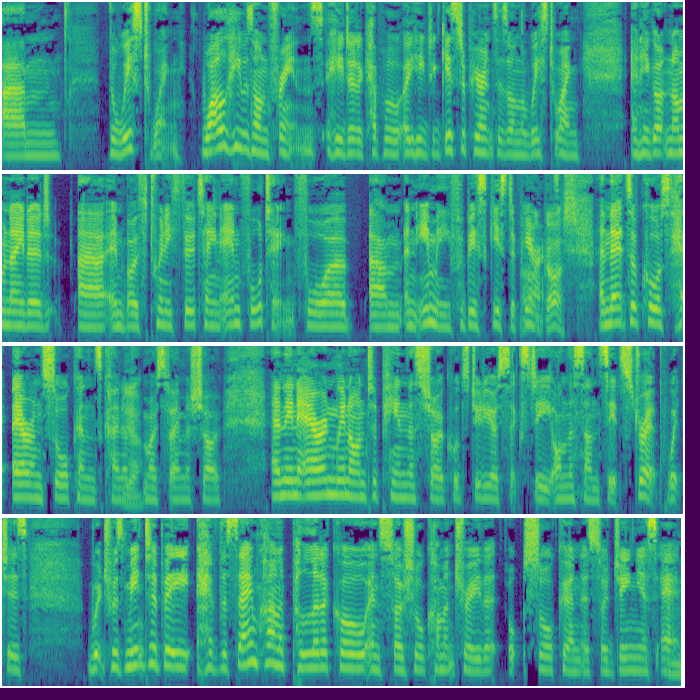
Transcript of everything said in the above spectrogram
Um, the West Wing. While he was on Friends, he did a couple. uh, He did guest appearances on The West Wing, and he got nominated uh, in both 2013 and 14 for um, an Emmy for Best Guest Appearance. gosh. And that's, of course, Aaron Sorkin's kind of Yeah. most famous show. And then Aaron went on to pen this show called Studio 60 on the Sunset Strip, which is which was meant to be have the same kind of political and social commentary that Sorkin is so genius at,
